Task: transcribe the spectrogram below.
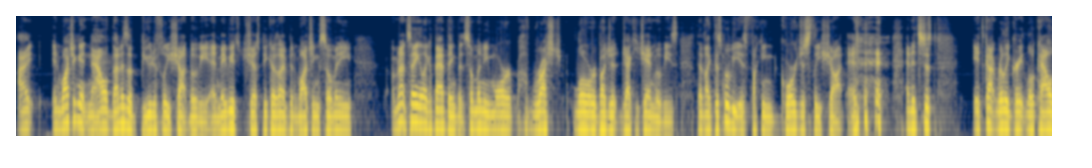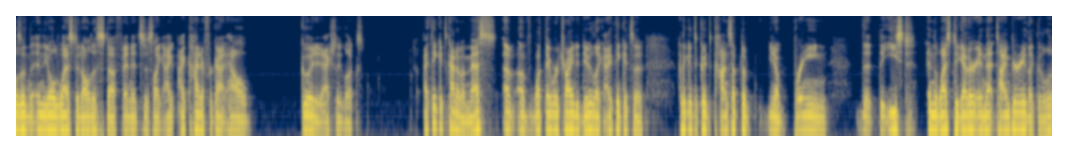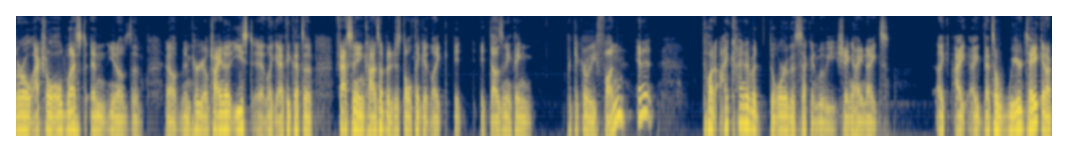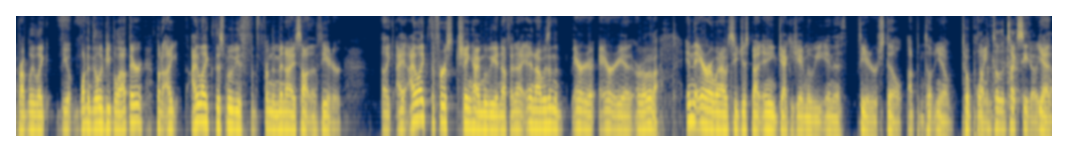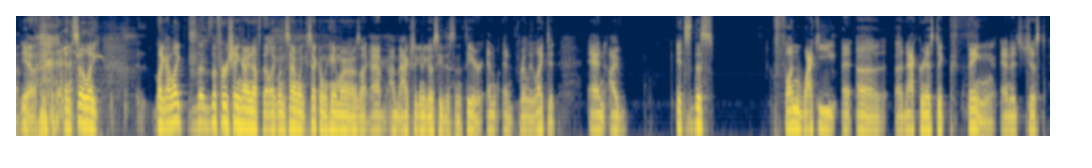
i in watching it now that is a beautifully shot movie and maybe it's just because i've been watching so many i'm not saying like a bad thing but so many more rushed lower budget jackie chan movies that like this movie is fucking gorgeously shot. And and it's just it's got really great locales in the, in the old west and all this stuff. And it's just like i, I kind of forgot how good it actually looks. I think it's kind of a mess of, of what they were trying to do. Like I think it's a I think it's a good concept of you know bringing the the East and the West together in that time period, like the literal actual Old West and you know the you know, Imperial China East. Uh, Like I think that's a fascinating concept. I just don't think it like it it does anything particularly fun in it. But I kind of adore the second movie, Shanghai Knights. Like I, I that's a weird take, and I'm probably like the, one of the only people out there. But I, I like this movie from the minute I saw it in the theater. Like I, I liked the first Shanghai movie enough, and I and I was in the area area or blah, blah, blah, in the era when I would see just about any Jackie Chan movie in the theater still up until you know to a Up point. until the tuxedo. yeah, yeah, and so like. Like I liked the, the first Shanghai enough that like when the second one, second one came on, I was like, I'm, I'm actually going to go see this in the theater, and and really liked it. And I, it's this fun, wacky, uh, uh, anachronistic thing, and it's just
